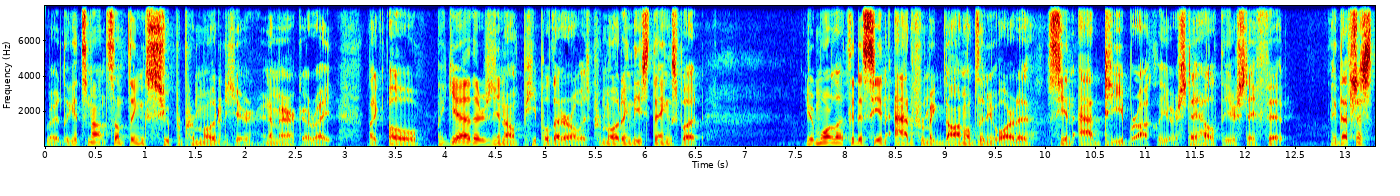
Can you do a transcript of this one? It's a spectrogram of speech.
right? Like it's not something super promoted here in America, right? Like oh, like yeah, there's you know people that are always promoting these things, but you're more likely to see an ad for McDonald's than you are to see an ad to eat broccoli or stay healthy or stay fit. Like that's just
